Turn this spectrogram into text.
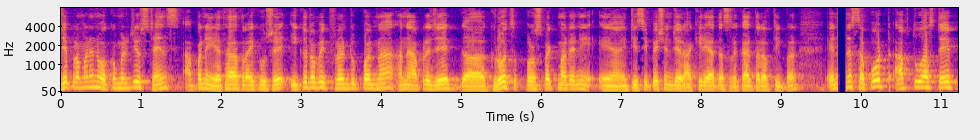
જે પ્રમાણેનું અકોમોડેટિવ સ્ટેન્સ આપણને યથાર્થ રાખ્યું છે ઇકોનોમિક ફ્રન્ટ ઉપરના અને આપણે જે ગ્રોથ પ્રોસ્પેક્ટ માટેની એન્ટિસિપેશન જે રાખી રહ્યા હતા સરકાર તરફથી પણ, એને સપોર્ટ આપતું આ સ્ટેપ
